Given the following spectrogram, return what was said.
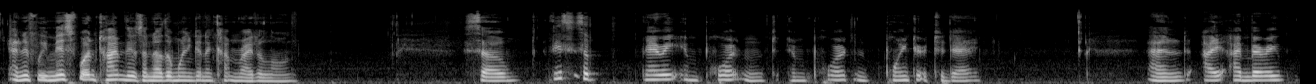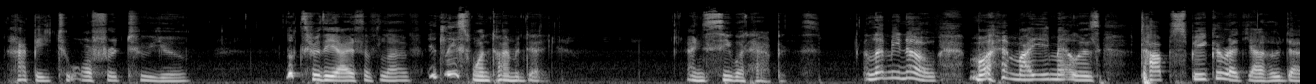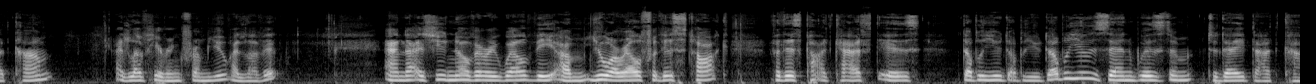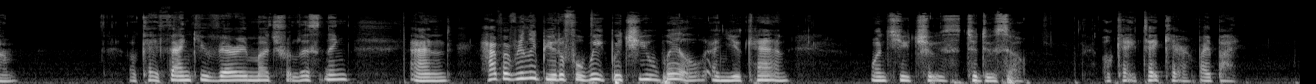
And if we miss one time, there's another one going to come right along. So, this is a very important, important pointer today. And I, I'm very happy to offer to you. Look through the eyes of love at least one time a day and see what happens. And let me know. My, my email is topspeaker at yahoo.com. I love hearing from you. I love it. And as you know very well, the um, URL for this talk, for this podcast is www.zenwisdomtoday.com. Okay, thank you very much for listening and have a really beautiful week, which you will and you can once you choose to do so. Okay, take care. Bye bye.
